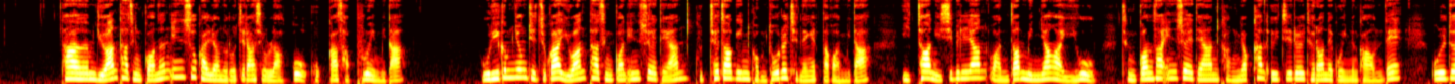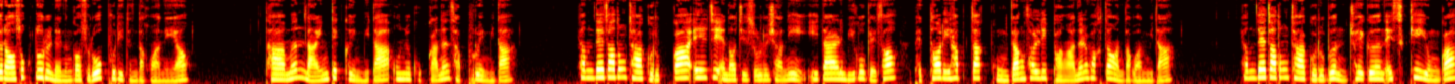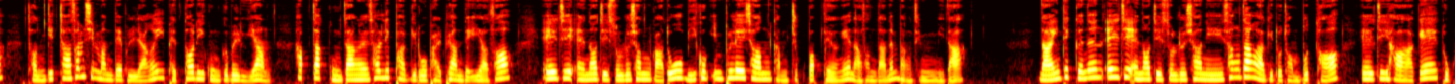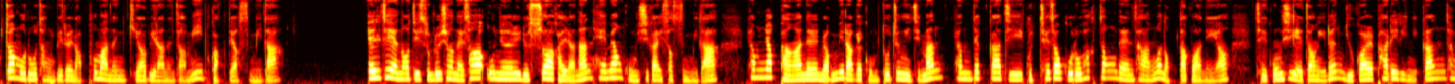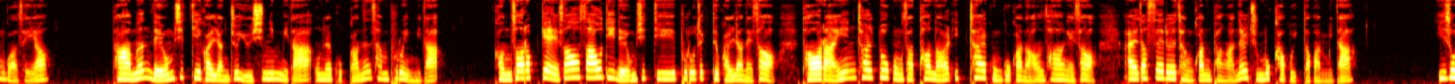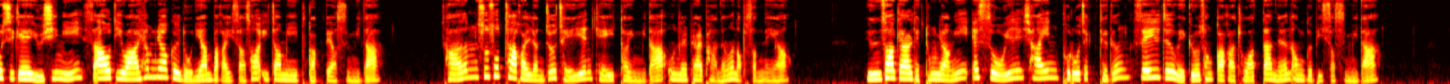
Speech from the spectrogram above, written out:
다음 유안타 증권은 인수 관련으로 찌라시 올라왔고 고가 4%입니다. 우리금융지주가 유안타 증권 인수에 대한 구체적인 검토를 진행했다고 합니다. 2021년 완전 민영화 이후 증권사 인수에 대한 강력한 의지를 드러내고 있는 가운데 올 들어 속도를 내는 것으로 풀이된다고 하네요. 다음은 나인테크입니다. 오늘 고가는 4%입니다. 현대자동차 그룹과 LG에너지솔루션이 이달 미국에서 배터리 합작 공장 설립 방안을 확정한다고 합니다. 현대자동차 그룹은 최근 SK용과 전기차 30만 대 분량의 배터리 공급을 위한 합작 공장을 설립하기로 발표한 데 이어서 LG 에너지 솔루션과도 미국 인플레이션 감축법 대응에 나선다는 방침입니다. 나인테크는 LG 에너지 솔루션이 상장하기도 전부터 LG 화학에 독점으로 장비를 납품하는 기업이라는 점이 부각되었습니다. LG에너지 솔루션에서 오늘 뉴스와 관련한 해명 공시가 있었습니다. 협력 방안을 면밀하게 검토 중이지만 현재까지 구체적으로 확정된 사항은 없다고 하네요. 재공시 예정일은 6월 8일이니까 참고하세요. 다음은 네옴시티 관련주 유신입니다. 오늘 고가는 3%입니다. 건설업계에서 사우디 네옴시티 프로젝트 관련해서 더 라인 철도공사 터널 입찰 공고가 나온 상황에서 알자세르 장관 방한을 주목하고 있다고 합니다. 이 소식에 유신이 사우디와 협력을 논의한 바가 있어서 이 점이 부각되었습니다. 다음 수소차 관련주 JNK히터입니다. 오늘 별 반응은 없었네요. 윤석열 대통령이 S-OIL 샤힌 프로젝트 등 세일즈 외교 성과가 좋았다는 언급이 있었습니다.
